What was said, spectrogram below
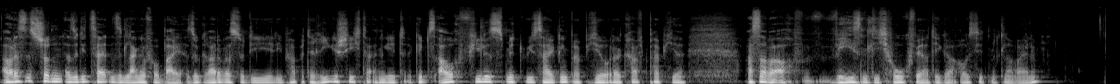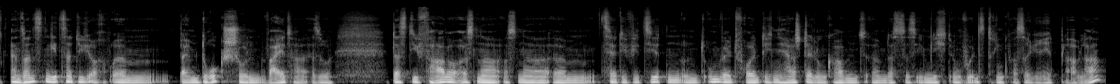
Aber das ist schon, also die Zeiten sind lange vorbei. Also gerade was so die, die Papeteriegeschichte angeht, gibt's auch vieles mit Recyclingpapier oder Kraftpapier, was aber auch wesentlich hochwertiger aussieht mittlerweile. Ansonsten geht's natürlich auch ähm, beim Druck schon weiter. Also, dass die Farbe aus einer, aus einer ähm, zertifizierten und umweltfreundlichen Herstellung kommt, ähm, dass das eben nicht irgendwo ins Trinkwasser gerät, bla bla.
